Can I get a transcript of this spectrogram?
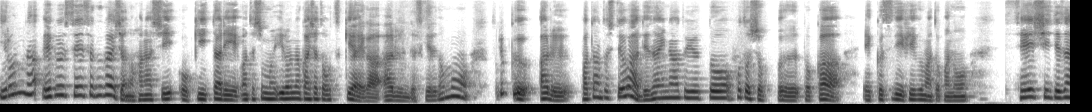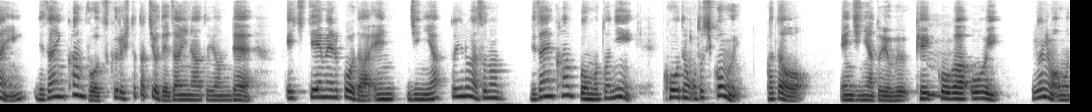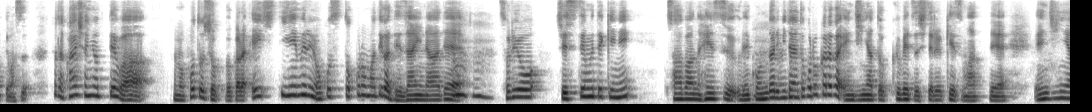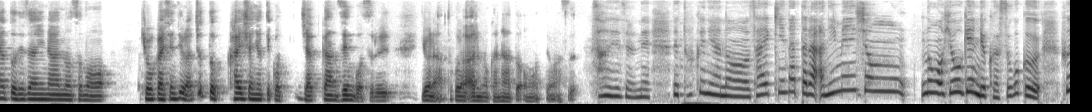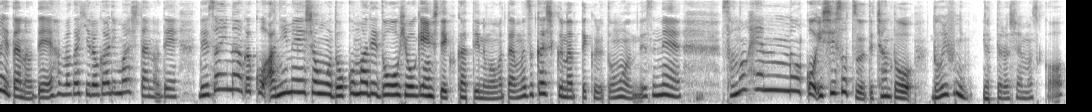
いろんなウェブ制作会社の話を聞いたり、私もいろんな会社とお付き合いがあるんですけれども、よくあるパターンとしては、デザイナーというと、Photoshop とか XD、Figma とかの静止デザイン、デザイン幹部を作る人たちをデザイナーと呼んで、HTML コーダー、エンジニアというのはそのデザイン幹部をもとにコードに落とし込む方をエンジニアと呼ぶ傾向が多いようにも思ってます。ただ会社によっては、そのフォトショップから HTML に起こすところまでがデザイナーで、うんうん、それをシステム的にサーバーの変数埋め込んだりみたいなところからがエンジニアと区別してるケースもあって、エンジニアとデザイナーのその境界線というのはちょっと会社によってこう若干前後するようなところがあるのかなと思ってます。そうですよね。で特にあの最近だったらアニメーションの表現力がすごく増えたので幅が広がりましたのでデザイナーがこうアニメーションをどこまでどう表現していくかっていうのもまた難しくなってくると思うんですね。その辺のこう意思疎通ってちゃんとどういうふうにやってらっしゃいますか？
